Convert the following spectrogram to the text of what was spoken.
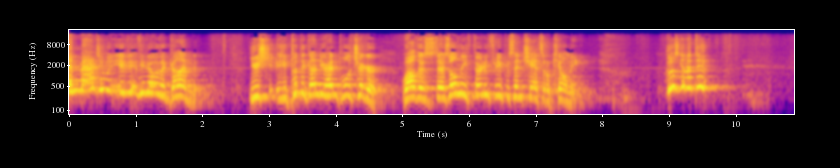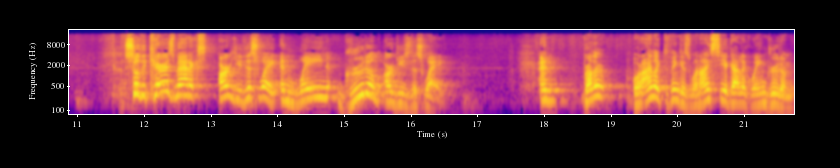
Imagine if you know with a gun, you, sh- you put the gun to your head and pull the trigger. Well, there's, there's only 33% chance it'll kill me. Who's going to do? So the charismatics argue this way, and Wayne Grudem argues this way. And, brother, what I like to think is when I see a guy like Wayne Grudem,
